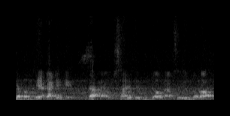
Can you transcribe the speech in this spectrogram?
Dạ vâng. kể cả doanh nghiệp Dạ. sai được đến mức độ nào xử lý mức độ đó.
